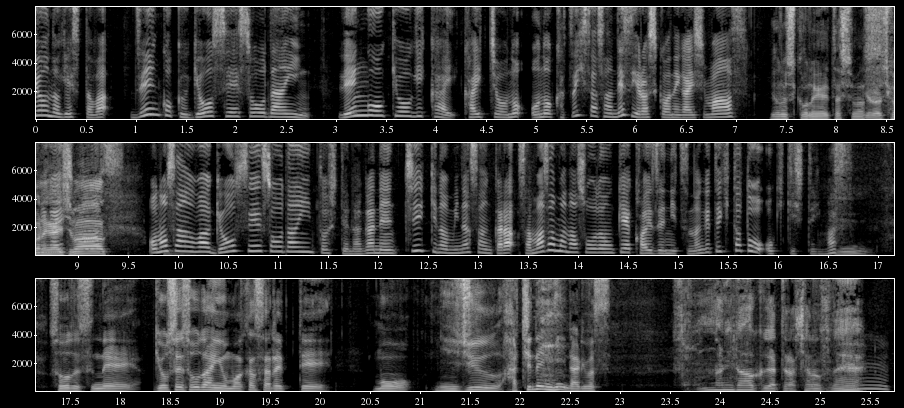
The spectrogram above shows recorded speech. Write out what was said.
今日のゲストは全国行政相談員連合協議会会長の小野勝久さんです。よろしくお願いします。よろしくお願いいたします。よろしくお願いします。小野さんは行政相談員として長年地域の皆さんから様々な相談を受け改善につなげてきたとお聞きしています。そうですね。行政相談員を任されてもう28年になります。そんなに長くやってらっしゃるんですうね、ん、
